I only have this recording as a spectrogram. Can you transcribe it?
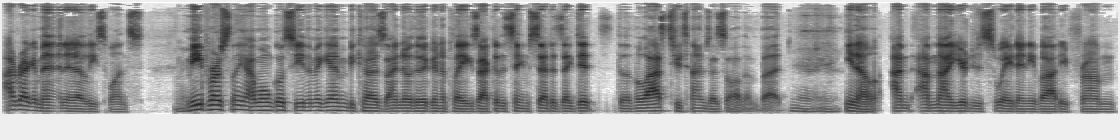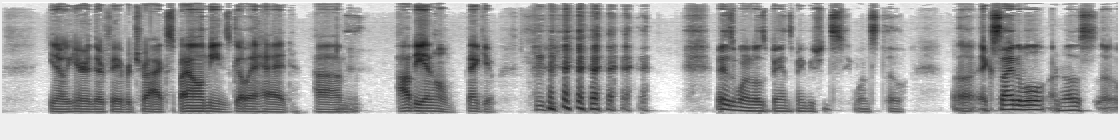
I'd recommend it at least once. Yeah. Me personally, I won't go see them again because I know they're going to play exactly the same set as I did the, the last two times I saw them. But Yeah, yeah. you know, I'm I'm not here to dissuade anybody from, you know, hearing their favorite tracks. By all means, go ahead. Um. I'll be at home. Thank you. it is one of those bands maybe you should see once though. Uh, Excitable, another uh,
